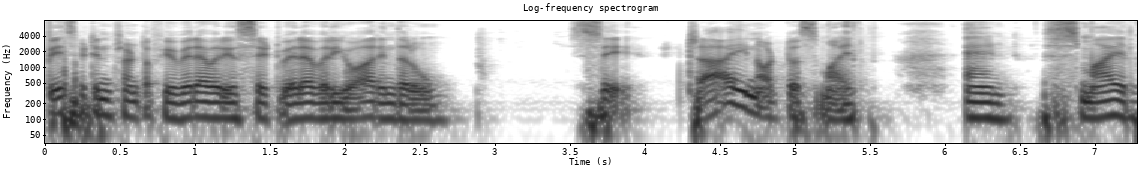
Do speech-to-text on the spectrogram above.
Paste it in front of you wherever you sit, wherever you are in the room. Say, try not to smile and smile.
